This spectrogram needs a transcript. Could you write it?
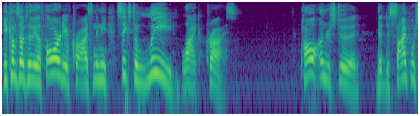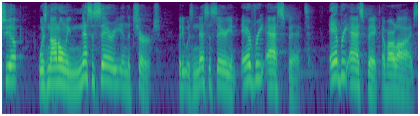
he comes under the authority of Christ and then he seeks to lead like Christ. Paul understood that discipleship was not only necessary in the church, but it was necessary in every aspect every aspect of our lives,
